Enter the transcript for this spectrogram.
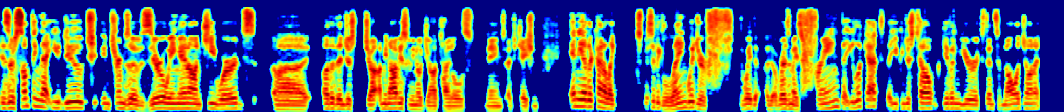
Is there something that you do to, in terms of zeroing in on keywords uh, other than just job? I mean, obviously we know job titles, names, education. Any other kind of like specific language or f- the way that a resume is framed that you look at that you can just tell, given your extensive knowledge on it,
